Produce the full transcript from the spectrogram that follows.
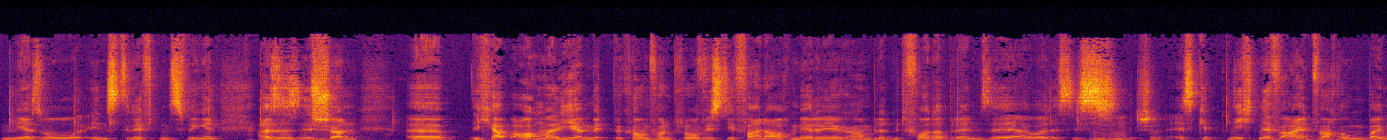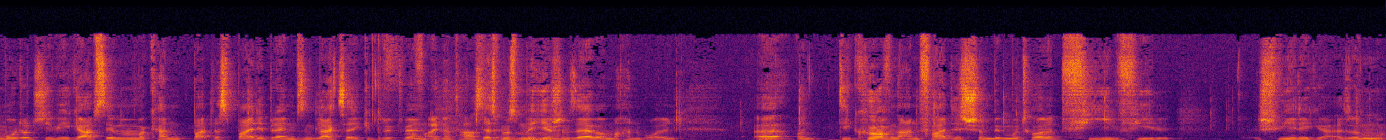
mehr so ins Driften zwingen. Also es ist Mhm. schon, äh, ich habe auch mal hier mitbekommen von Profis, die fahren auch mehr oder weniger komplett mit Vorderbremse, aber das ist Mhm. schon, es gibt nicht eine Vereinfachung. Bei MotoGP gab es immer, man kann, dass beide Bremsen gleichzeitig gedrückt werden. Auf einer Taste. Das muss man hier Mhm. schon selber machen wollen. Äh, Mhm. und die Kurvenanfahrt ist schon mit dem Motorrad viel, viel schwieriger. Also Mhm.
